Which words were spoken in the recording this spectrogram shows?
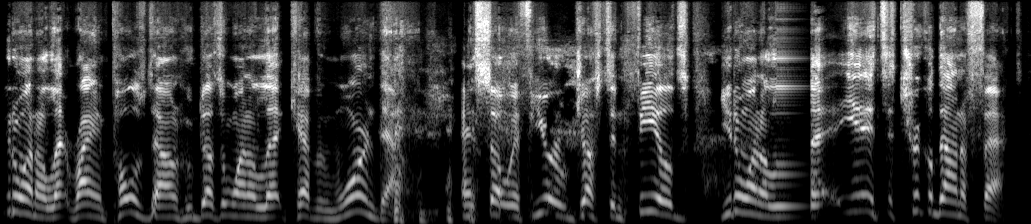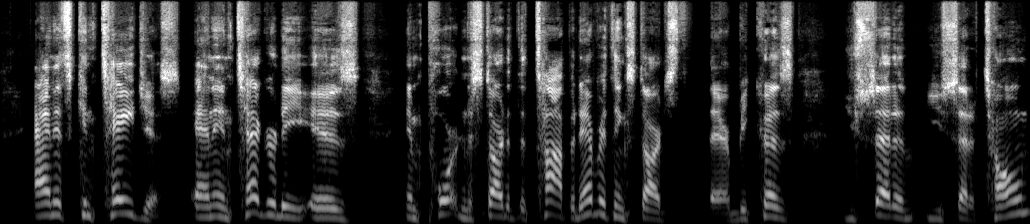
you don't want to let Ryan Poles down, who doesn't want to let Kevin Warren down. and so if you're Justin Fields, you don't want to let it's a trickle down effect and it's contagious. And integrity is important to start at the top, and everything starts there because you set a you set a tone,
